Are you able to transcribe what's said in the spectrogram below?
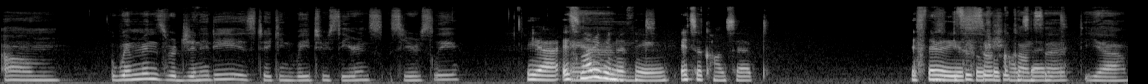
Um, women's virginity is taken way too serious seriously. Yeah, it's not even a thing. It's a concept. It's literally it's a social, concept. yeah.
